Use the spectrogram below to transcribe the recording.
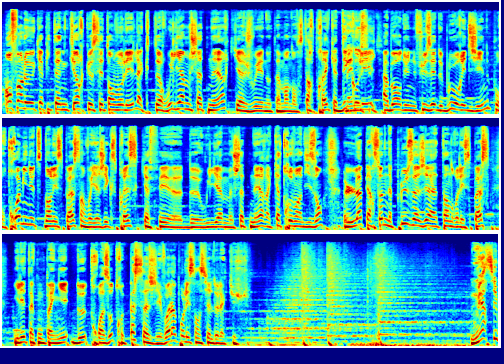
Enfin, le capitaine Kirk s'est envolé. L'acteur William Shatner, qui a joué notamment dans Star Trek, a décollé à bord d'une fusée de Blue Origin pour trois minutes dans l'espace. Un voyage express qu'a fait euh, de William Shatner à 90 ans. La personne la plus âgée à atteindre l'espace. Il est accompagné de trois autres passagers. Voilà pour l'essentiel de l'actu. Merci beaucoup.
